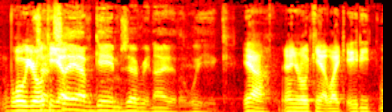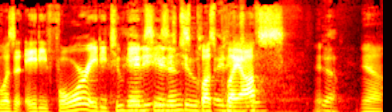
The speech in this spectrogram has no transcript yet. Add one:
Well, you're Since looking they at have games every night of the week. yeah, and you're looking at like 80. Was it 84, 82 game 80, seasons 82, plus 82. playoffs? Yeah. Yeah.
